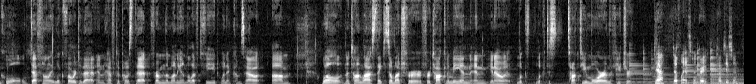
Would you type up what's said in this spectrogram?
cool. Definitely look forward to that and have to post that from the Money on the Left feed when it comes out. Um, well, Natan Last, thank you so much for for talking to me and and you know look look to talk to you more in the future. Yeah, definitely. It's been great. Talk to you soon.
